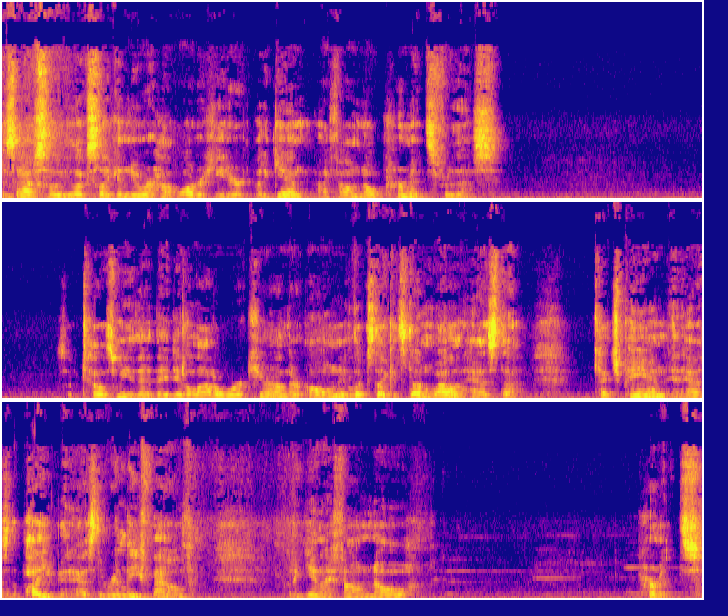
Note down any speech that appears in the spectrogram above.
This absolutely looks like a newer hot water heater, but again, I found no permits for this. So it tells me that they did a lot of work here on their own. It looks like it's done well. It has the catch pan, it has the pipe, it has the relief valve. But again, I found no permits.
